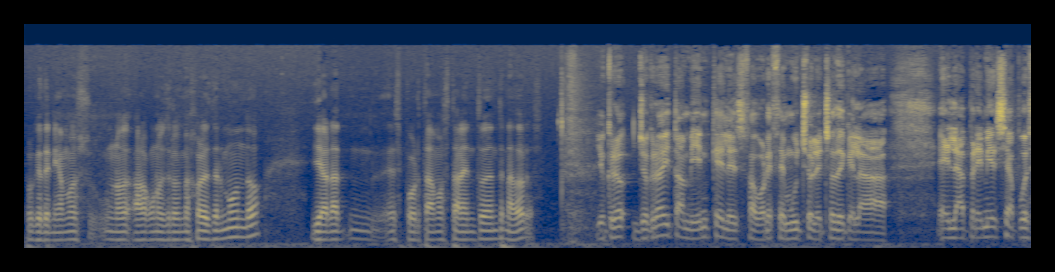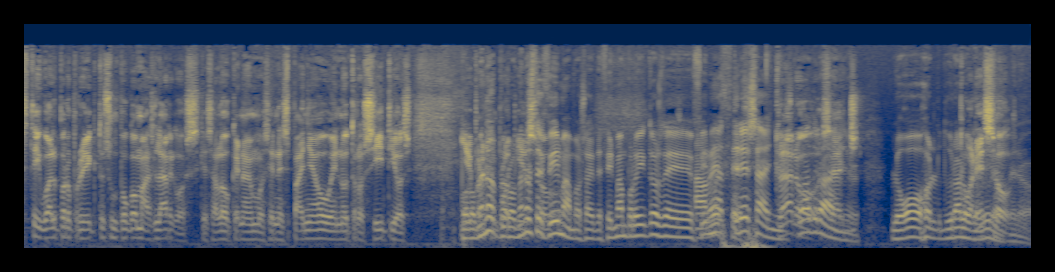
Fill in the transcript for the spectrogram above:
porque teníamos uno- algunos de los mejores del mundo y ahora mm, exportamos talento de entrenadores. Yo creo, yo creo ahí también que les favorece mucho el hecho de que la, en la Premier se apueste igual por proyectos un poco más largos, que es algo que no vemos en España o en otros sitios. Por Yo, lo, menos, por lo menos te pienso- firman, o sea, te firman proyectos de firma tres años, Claro, cuatro o sea, años. Luego dura lo Por que eso, dure, pero...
